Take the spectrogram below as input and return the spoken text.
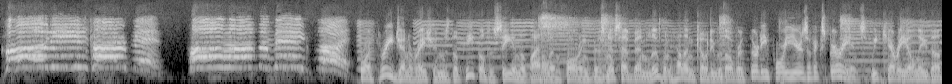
Cody's Carpet! Home For three generations, the people to see in the vinyl and flooring business have been Lou and Helen Cody with over 34 years of experience. We carry only the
